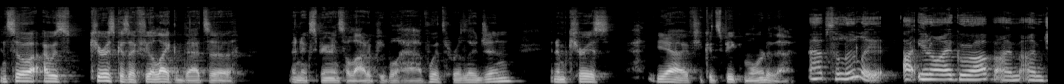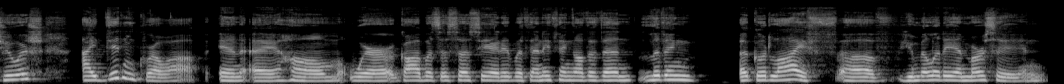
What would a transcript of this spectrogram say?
And so I was curious because I feel like that's a, an experience a lot of people have with religion. And I'm curious, yeah, if you could speak more to that. Absolutely. You know, I grew up, I'm, I'm Jewish. I didn't grow up in a home where God was associated with anything other than living a good life of humility and mercy and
